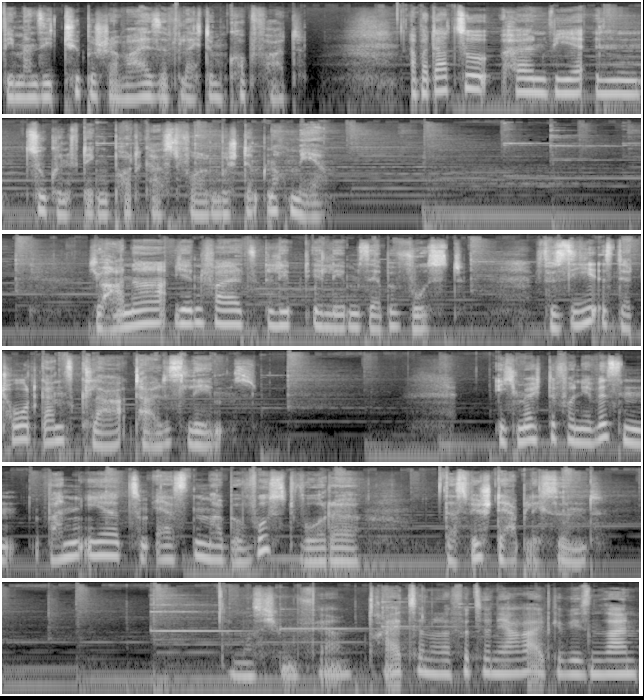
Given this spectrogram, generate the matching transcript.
wie man sie typischerweise vielleicht im Kopf hat. Aber dazu hören wir in zukünftigen Podcast-Folgen bestimmt noch mehr. Johanna jedenfalls lebt ihr Leben sehr bewusst. Für sie ist der Tod ganz klar Teil des Lebens. Ich möchte von ihr wissen, wann ihr zum ersten Mal bewusst wurde, dass wir sterblich sind da muss ich ungefähr 13 oder 14 Jahre alt gewesen sein.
